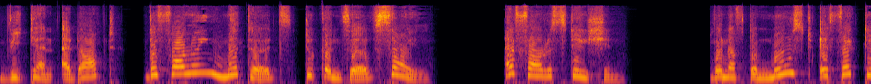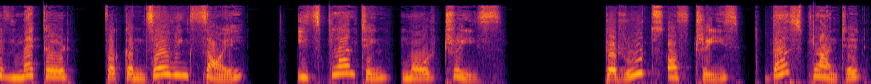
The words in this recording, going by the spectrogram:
We can adopt the following methods to conserve soil. Afforestation. One of the most effective method for conserving soil is planting more trees. The roots of trees thus planted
